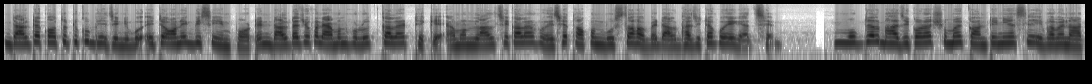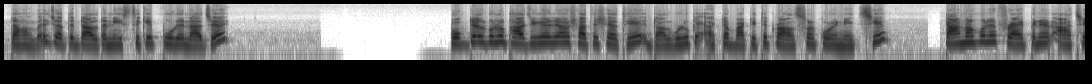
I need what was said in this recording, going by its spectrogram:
ডালটা কতটুকু ভেজে নিব এটা অনেক বেশি ইম্পর্টেন্ট ডালটা যখন এমন হলুদ কালার থেকে এমন লালচে কালার হয়েছে, তখন বুঝতে হবে ডাল ভাজিটা হয়ে গেছে। মুগ ডাল ভাজি করার সময় কন্টিনিউয়াসলি এভাবে নাড়তে হবে যাতে ডালটা নিচ থেকে পুড়ে না যায়। মুগ ডালগুলো ভাজি হয়ে যাওয়ার সাথে সাথে ডালগুলোকে একটা বাটিতে ট্রান্সফার করে নিচ্ছি। তা না হলে ফ্রাই প্যানের আছে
